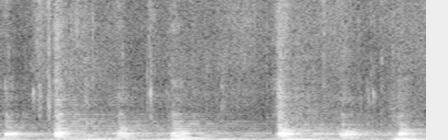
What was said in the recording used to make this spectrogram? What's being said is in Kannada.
Thank you.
